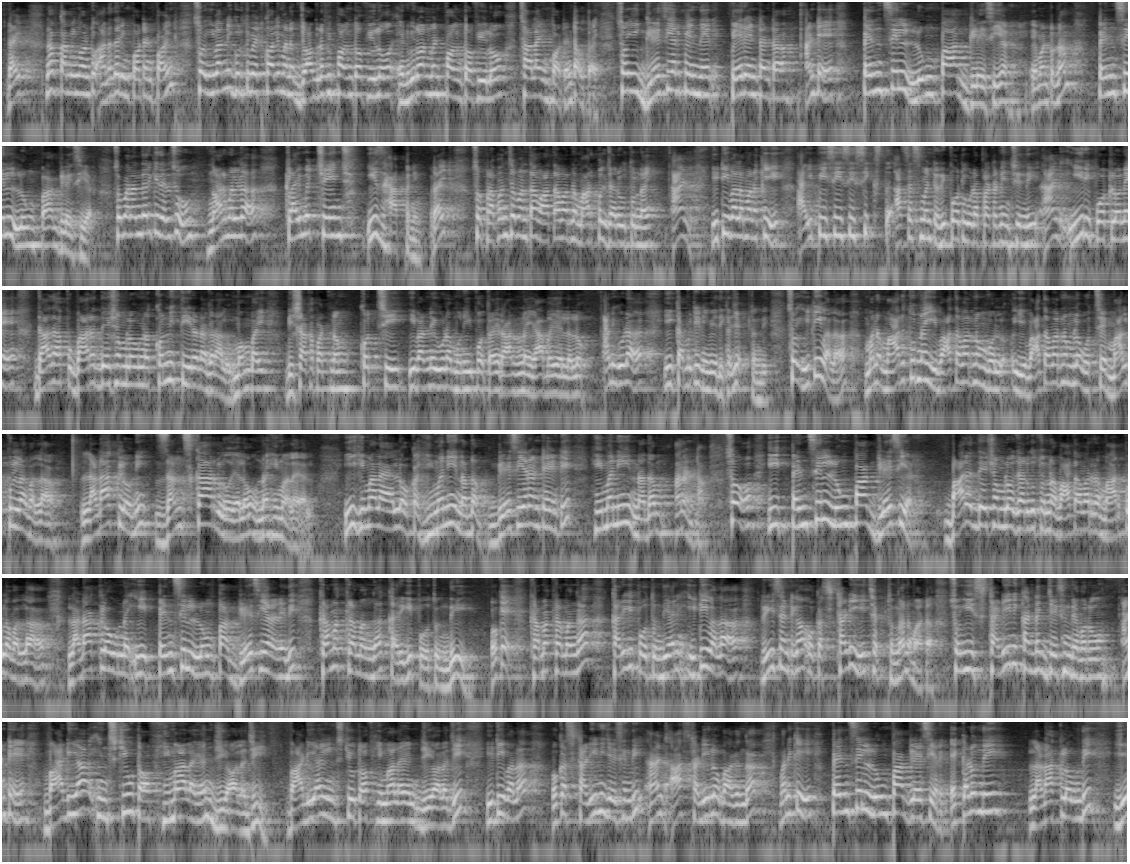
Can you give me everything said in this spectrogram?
Right now coming on to another important point so ఇవన్నీ గుర్తుపెట్టుకోవాలి. మనకు జాగ్రఫీ పాయింట్ ఆఫ్ వ్యూలో ఎన్విరాన్మెంట్ పాయింట్ ఆఫ్ వ్యూలో చాలా ఇంపార్టెంట్ అవుతాయి. సో ఈ గ్లేసియర్ పేరు పేరేంటంట అంటే పెన్సిల్ లుంపా గ్లేసియర్ ఏమంటున్నాం? Pensilungpa glacier. సో మనందరికీ తెలుసు నార్మల్గా climate change is happening right? So ప్రపంచమంతా వాతావరణ మార్పులు జరుగుతున్నాయి. అండ్ ఇటీవల మనకి ఐపీసీసీ సిక్స్త్ అసెస్మెంట్ రిపోర్ట్ కూడా ప్రకటించింది. అండ్ ఈ రిపోర్ట్లోనే దాదాపు భారతదేశంలో ఉన్న కొన్ని తీర నగరాలు ముంబై విశాఖపట్నం కొచ్చి ఇవన్నీ కూడా మునిగిపోతాయి రానున్న యాభై ఏళ్ళలో అని కూడా ఈ కమిటీ నివేదిక చెప్తుంది. సో ఇటీవల మన మారుతున్న ఈ వాతావరణం వల్ల ఈ వాతావరణంలో వచ్చే మార్పుల వల్ల లడాఖ్లోని జన్స్కార్ లోయలో ఉన్న హిమాలయాలు. ఈ హిమాలయాల్లో ఒక హిమనీ నదం గ్లేసియర్ అంటే ఏంటి? హిమనీ నదం అని అంటాం. సో ఈ పెన్సిల్ లుంపా గ్లేసియర్ భారతదేశంలో జరుగుతున్న వాతావరణ మార్పుల వల్ల లడాఖ్లో ఉన్న ఈ పెన్సిల్ లుంపా గ్లేసియర్ అనేది క్రమక్రమంగా కరిగిపోతుంది. ఓకే? క్రమక్రమంగా కరిగిపోతుంది అని ఇటీవల రీసెంట్గా ఒక స్టడీ చెప్తుందన్నమాట. సో ఈ స్టడీని కండక్ట్ చేసింది ఎవరు? అంటే Wadia institute of Himalayan geology. Wadia institute of Himalayan geology ఇటీవల ఒక స్టడీని చేసింది. అండ్ ఆ స్టడీలో భాగంగా మనకి పెన్సిల్ లుంపా గ్లేసియర్ ఎక్కడుంది? లడాక్లో ఉంది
